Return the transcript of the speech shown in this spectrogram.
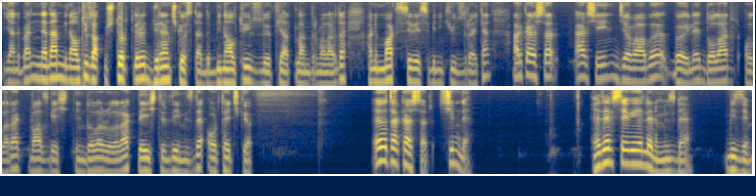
yani ben neden 1664 lira direnç gösterdim 1600 fiyatlandırmalarda? Hani max seviyesi 1200 lirayken. Arkadaşlar her şeyin cevabı böyle. Dolar olarak vazgeçtiğin dolar olarak değiştirdiğimizde ortaya çıkıyor. Evet arkadaşlar şimdi hedef seviyelerimizde bizim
